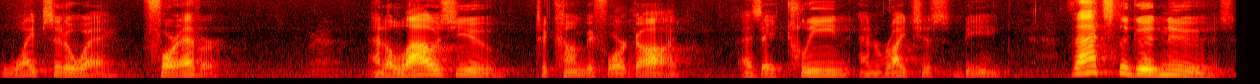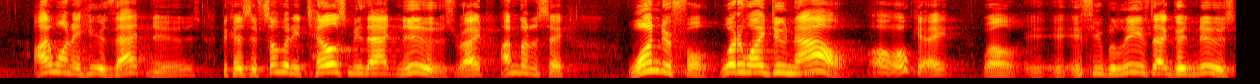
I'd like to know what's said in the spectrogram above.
wipes it away forever and allows you to come before God as a clean and righteous being. That's the good news. I want to hear that news because if somebody tells me that news, right, I'm going to say, wonderful, what do I do now? Oh, okay. Well, if you believe that good news,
